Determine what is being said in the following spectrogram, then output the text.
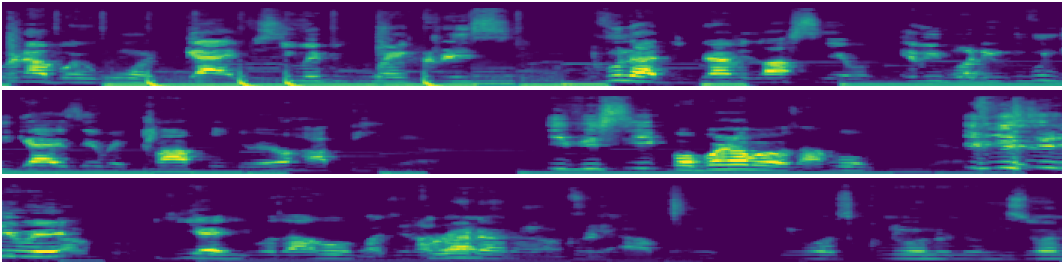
Burna Boy won. Guy, you see where people went crazy. Even at the Grammy last year, everybody, even the guys there were clapping, they were all happy. If you see, but Burna Boy was at home. If you see the way, yeah, he was at home. Was not Corona Corona. album? It was no, no, no, his own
